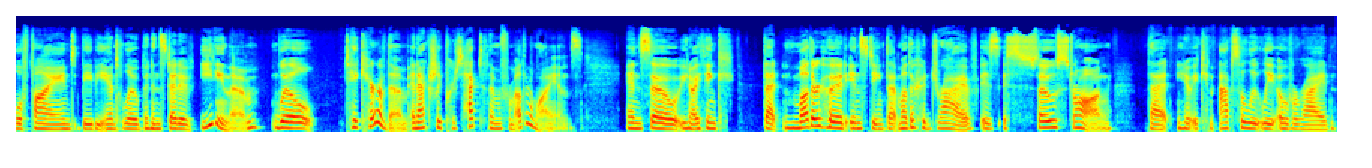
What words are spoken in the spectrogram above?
will find baby antelope and instead of eating them, will take care of them and actually protect them from other lions. And so, you know, I think that motherhood instinct, that motherhood drive is is so strong that, you know, it can absolutely override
